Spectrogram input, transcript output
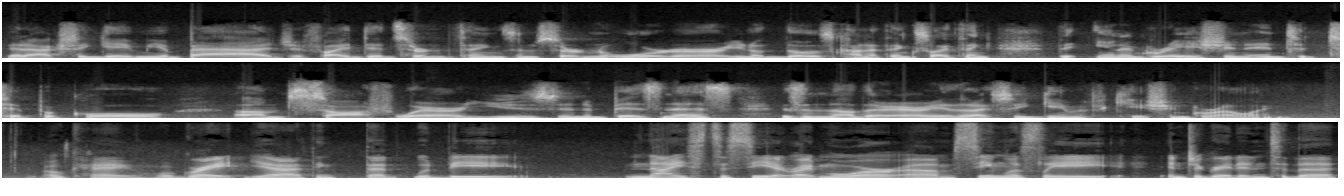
It actually gave me a badge if I did certain things in a certain order, you know, those kind of things. So I think the integration into typical um, software used in a business is another area that I see gamification growing. Okay, well, great. Yeah, I think that would be nice to see it right more um, seamlessly integrated into the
